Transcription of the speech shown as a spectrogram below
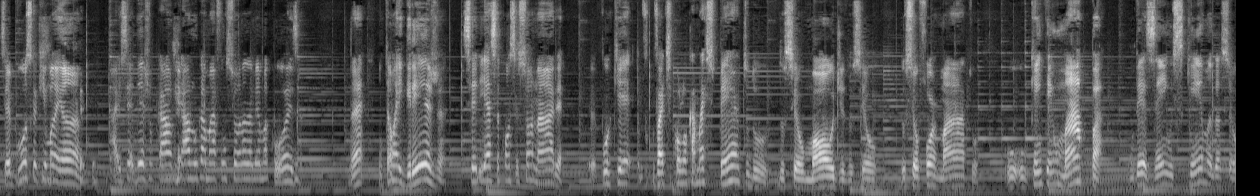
Você busca aqui amanhã. Aí você deixa o carro, o carro nunca mais funciona na mesma coisa. Né? Então a igreja seria essa concessionária, porque vai te colocar mais perto do, do seu molde, do seu, do seu formato. O, o quem tem o um mapa, o um desenho, o um esquema da seu,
